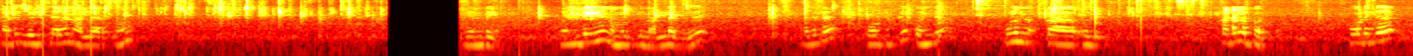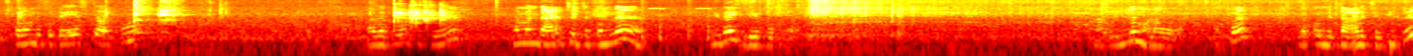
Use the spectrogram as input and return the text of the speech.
கடுகு வெடிச்சா தான் நல்லாயிருக்கும் வெந்தயம். வெந்தயம் நம்மளுக்கு நல்லது. அதில் போட்டுட்டு கொஞ்சம் உளுந்த க இது கடலைப்பருப்பு. போடுங்க. குழம்புக்கு டேஸ்ட்டாக இருக்கும். அதை போட்டுட்டு நம்ம இந்த அரைச்சி வச்சிருக்கோம்ல இதை இப்படியே போட்டுக்கலாம். நல்ல மனம் வரும். அப்போ இதை கொஞ்சம் தாளிச்சு வச்சுட்டு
